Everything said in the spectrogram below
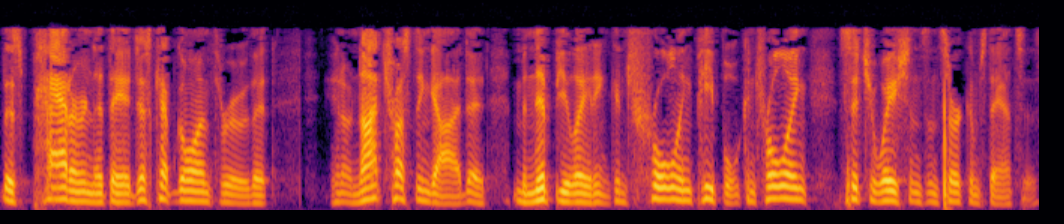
this pattern that they had just kept going through that, you know, not trusting God, uh, manipulating, controlling people, controlling situations and circumstances.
